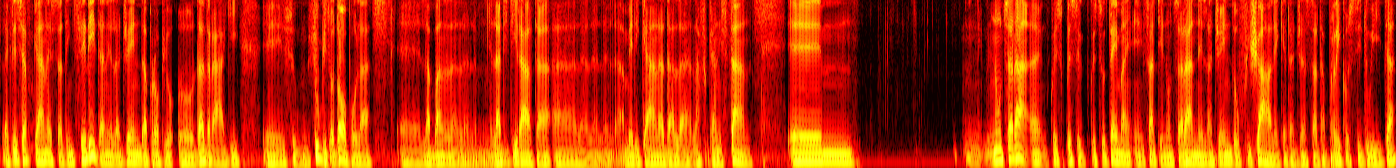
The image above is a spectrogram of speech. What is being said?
la crisi afghana è stata inserita nell'agenda proprio oh, da Draghi eh, subito dopo la, eh, la, la, la ritirata eh, americana dall'Afghanistan. Ehm, sarà, eh, questo, questo, questo, tema infatti non sarà nell'agenda ufficiale che era già stata precostituita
